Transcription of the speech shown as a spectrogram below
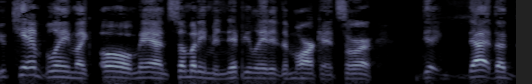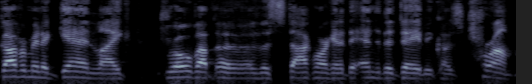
you can't blame like, oh man, somebody manipulated the markets or that the government again like drove up the, the stock market at the end of the day because Trump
